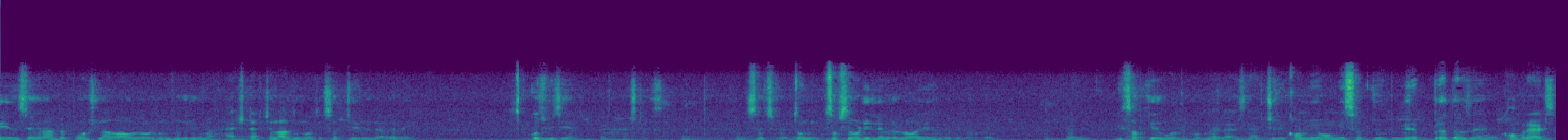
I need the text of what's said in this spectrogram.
इंस्टाग्राम पे पोस्ट लगाओगे और तुम सोच रहे हो कि मैं हैश टैग चला दूँगा तो सब चेंज हो जाएगा? नहीं। कुछ भी चेंज नहीं होता हैश टैग से। सच में, तुम सबसे बड़ी लिबरल वाली हरकतें रहे हो। ये सबके लिए बोल रहा हूँ मैं वैसे एक्चुअली कॉमी वॉमी सब जो भी मेरे ब्रदर्स हैं कॉमरेड्स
